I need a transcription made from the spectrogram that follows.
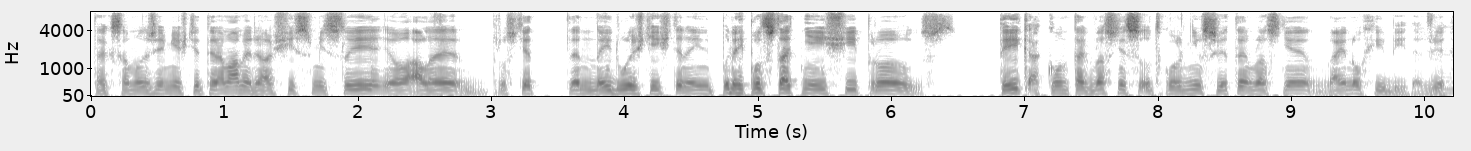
tak samozřejmě ještě teda máme další smysly, jo, ale prostě ten nejdůležitější, ten nej, nejpodstatnější pro styk a kontakt vlastně s okolním světem vlastně najednou chybí. Takže mm,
